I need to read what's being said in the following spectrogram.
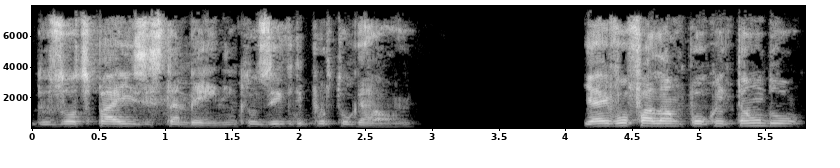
dos outros países também, né? inclusive de Portugal. Né? E aí vou falar um pouco então do,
